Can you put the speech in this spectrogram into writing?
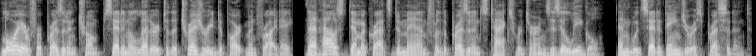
Lawyer for President Trump said in a letter to the Treasury Department Friday that House Democrats' demand for the president's tax returns is illegal and would set a dangerous precedent.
